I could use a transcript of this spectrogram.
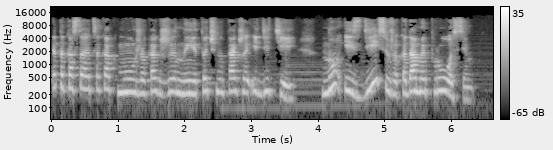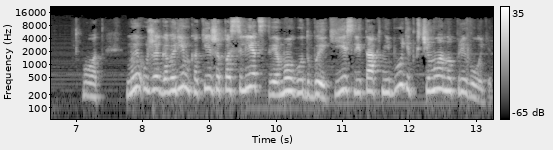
Это касается как мужа, как жены, точно так же и детей. Но и здесь уже, когда мы просим, вот, мы уже говорим, какие же последствия могут быть, если так не будет, к чему оно приводит.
